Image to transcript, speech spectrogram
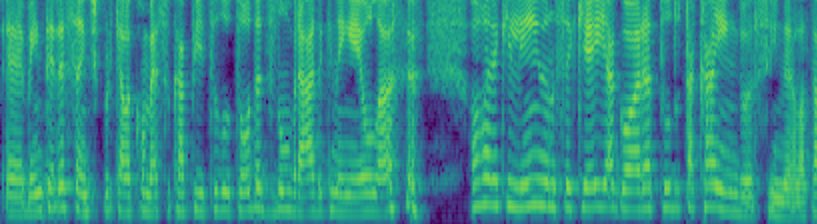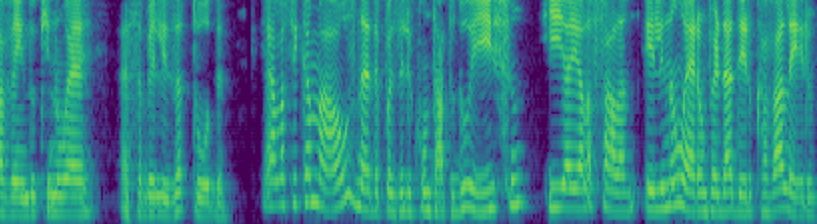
É bem interessante, porque ela começa o capítulo toda deslumbrada, que nem eu lá. Olha que lindo, não sei o quê, e agora tudo tá caindo, assim, né? Ela tá vendo que não é essa beleza toda. E ela fica mal, né, depois dele contar tudo isso, e aí ela fala: ele não era um verdadeiro cavaleiro.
